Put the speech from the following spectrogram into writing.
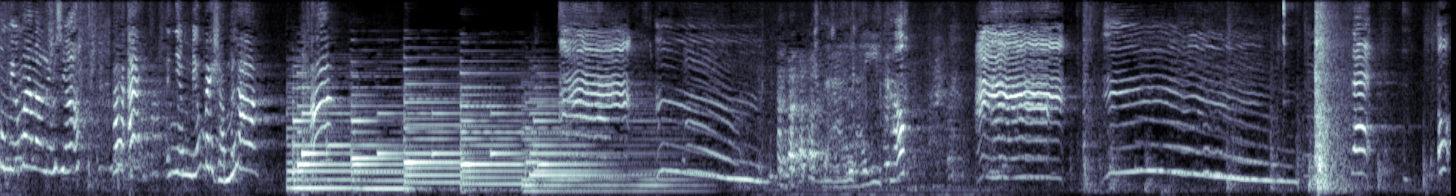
我明白了，刘星。哎哎，你们明白什么了？啊？啊，口。啊，嗯，在，哦，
